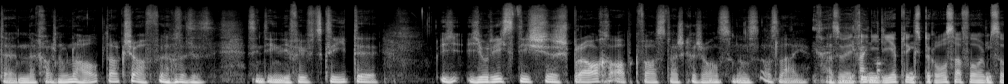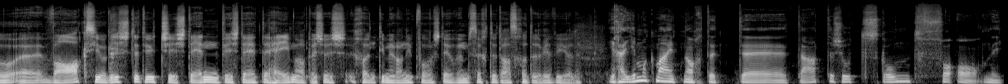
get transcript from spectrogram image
dann kannst du nur einen Halbtag arbeiten. Also das sind irgendwie 50 Seiten juristischer Sprache abgefasst, hast du keine Chance als, als Laie. Also wenn deine Lieblingsprosa-Form so äh, vages Juristendeutsch ist, dann bist du daheim, aber sonst könnte ich mir auch nicht vorstellen, wie man sich durch das durchwühlen kann. Ich habe immer gemeint, nach der, der Datenschutzgrundverordnung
